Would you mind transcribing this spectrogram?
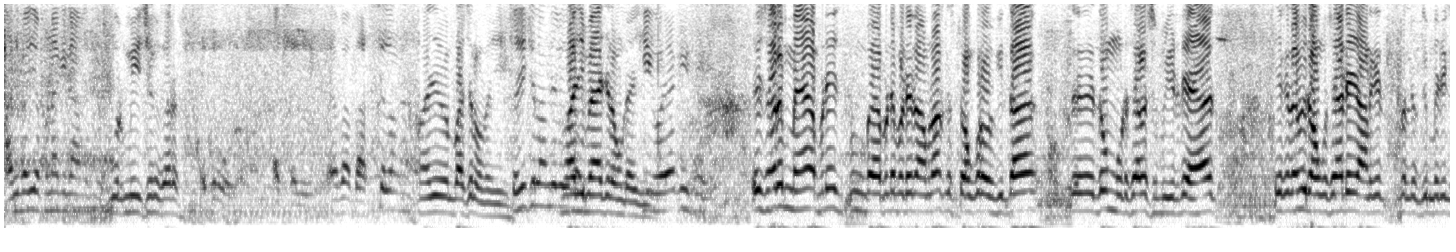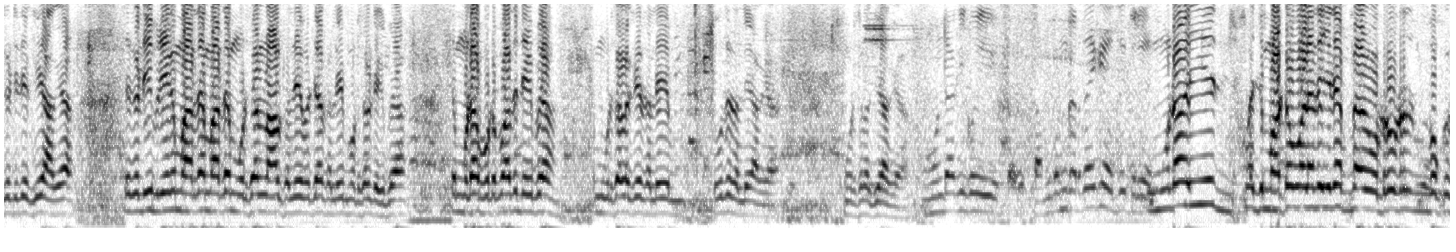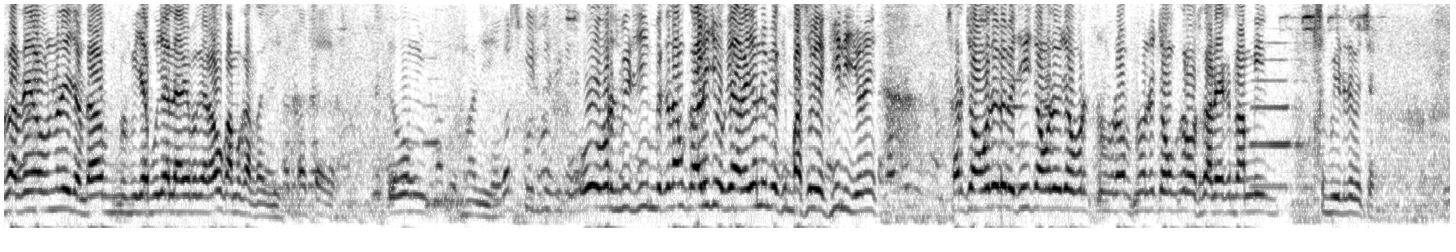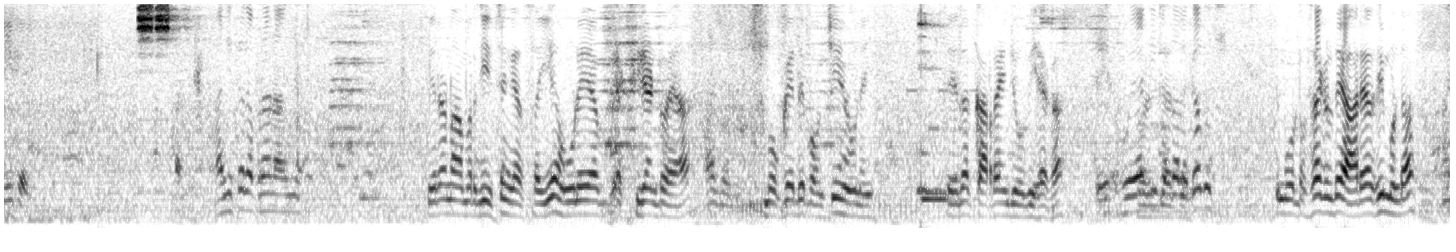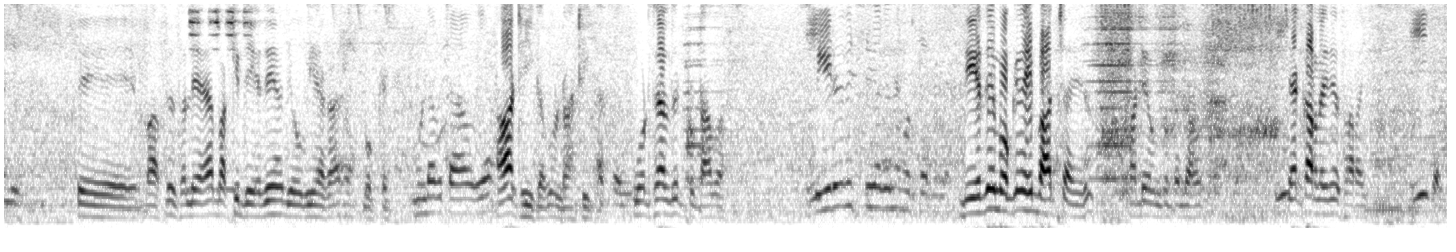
ਹਾਂਜੀ ਭਾਈ ਆਪਣਾ ਕੀ ਨਾਮ ਹੈ? ਗੁਰਮੀਤ ਸਿੰਘ ਸਰ। ਅੱਛਾ ਜੀ ਆਪਾਂ ਬੱਸ ਚਲਾਉਂਦੇ ਹਾਂਜੀ ਮੈਂ ਬੱਸ ਚਲਾਉਂਦਾ ਜੀ। ਤੁਸੀਂ ਚਲਾਉਂਦੇ ਹੋ? ਹਾਂਜੀ ਮੈਂ ਚਲਾਉਂਦਾ ਕੀ ਜੀ ਹੋਇਆ ਕੀ ਸੀ? ਇਹ ਸਰ ਮੈਂ ਆਪਣੇ ਆਪਣੇ ਬੜੇ ਆਰਾਮ ਨਾਲ ਚੌਂਕ ਕ੍ਰੋਸ ਕੀਤਾ ਤੇ ਇਦੋਂ ਮੋਟਰਸਾਈਕਲ ਸਪੀਡ ਤੇ ਆਇਆ। ਇੱਕਦਮ ਹੀ ਰੌਂਗ ਸਾਈਡ ਤੇ ਜਾਣ ਕੇ ਮਤਲਬ ਕਿ ਮੇਰੀ ਗੱਡੀ ਦੇ ਅੱਗੇ ਆ ਗਿਆ। ਤੇ ਗੱਡੀ ਬ੍ਰੇਕ ਮਾਰਦਾ ਮਾਰਦਾ ਮੋਟਰਸਾਈਕਲ ਨਾਲ ਥੱਲੇ ਵੱਜਾ ਥੱਲੇ ਮੋਟਰਸਾਈਕਲ ਡਿੱਗ ਪਿਆ। ਤੇ ਮੁੰਡਾ ਫੁੱਟਪਾਥ ਤੇ ਡਿੱਗ ਪਿਆ। ਤੇ ਮੋਟਰਸਾਈਕਲ ਅੱਗੇ ਥੱਲੇ ਸੋਹ ਦੇ ਥੱਲੇ ਆ ਗਿਆ। ਮੋਟਰਸਾਈਕਲ ਆ ਗਿਆ। ਮੁੰਡਾ ਕੀ ਕੋਈ ਕੰਮ ਕੰਮ ਕਰਦਾ ਹੈ ਕਿ ਉਹਦੇ ਤੇਰੇ? ਮੁੰਡਾ ਜੀ ਇਹ ਜਮਾਟੋ ਵਾਲਿਆਂ ਦੇ ਜਿਹੜੇ ਆਰਡਰ ਆਰਡਰ ਬੁੱਕ ਕਰਦੇ ਆ ਉਹਨਾਂ ਦੇ ਜਾਂਦਾ ਪੀਜ਼ਾ ਪੂਜਾ ਲੈ ਕੇ ਵਗੈਰਾ ਉਹ ਕੰਮ ਕਰਦਾ ਜੀ। ਅੱਛਾ ਜੀ। ਤੇ ਉਹ ਹਾਂਜੀ। ਓਵਰ ਸਪੀਡ ਤੇ ਸੀ ਉਹ ਓਵਰ ਸਪੀਡ ਜੀ ਇੱਕਦਮ ਕਾਲੀ ਚ ਹੋ ਕੇ ਆ ਗਿਆ ਜੀ, ਉਹਨੇ ਵੇਖੀ ਬੱਸ ਵੇਖੀ ਨਹੀਂ ਜੀ ਉਹਨੇ। ਸਰ ਚੌਂਕ ਦੇ ਵਿੱਚ ਹੀ ਚੌਂਕ ਦੇ ਵਿੱਚ ਓਵਰ ਉਹਨੇ ਚੌਂਕ ਕ੍ਰੋਸ ਕਰ ਲਿਆ ਇੱਕਦਮ ਹੀ ਸਪੀਡ ਦੇ ਵਿੱਚ। ਠੀਕ ਹੈ ਹਾਂਜੀ ਸਰ ਆਪਣਾ ਨਾਮ ਜੀ? ਮੇਰਾ ਨਾਮ ਅਰਜੀਤ ਸਿੰਘ ਐਸਆਈ ਆ ਹੁਣੇ ਐਕਸੀਡੈਂਟ ਹੋਇਆ। ਹਾਂਜੀ ਮੌਕੇ ਤੇ ਪਹੁੰਚੇ ਹਾਂ ਹੁਣੇ। ਹੀ। ਤੇ ਇਹਦਾ ਕਰ ਰਹੇ ਜੋ ਵੀ ਹੈਗਾ। ਤੇ ਹੋਇਆ ਕੀ ਪਤਾ ਲੱਗਾ ਕੁਝ ਤੇ ਮੋਟਰਸਾਈਕਲ ਤੇ ਆ ਰਿਹਾ ਸੀ ਮੁੰਡਾ। ਹਾਂਜੀ। ਤੇ ਬੱਸ ਦੇ ਥੱਲੇ ਆਇਆ ਬਾਕੀ ਦੇਖਦੇ ਹਾਂ ਜੋ ਵੀ ਹੈਗਾ ਮੌਕੇ ਤੇ। ਮੁੰਡਾ ਬਚਾਅ ਹੋ ਗਿਆ? ਹਾਂ ਠੀਕ ਆ ਮੁੰਡਾ ਠੀਕ ਆ। ਅੱਛਾ ਜੀ। ਮੋਟਰਸਾਈਕਲ ਤੇ ਟੁੱਟਾ ਬਸ। ਸਪੀਡ ਦੇ ਵਿੱਚ ਸੀਗਾ ਕਹਿੰਦੇ ਮੋਟਰਸਾਈਕਲ ਦੇਖਦੇ ਮੌਕੇ ਤੇ ਅਸੀਂ ਬਾਅਦ ਚ ਆਏ ਹਾਂ। ਸਾਡੇ ਆਉਣ ਤੋਂ ਪਹਿਲਾਂ ਚੈੱਕ ਕਰ ਲੈਂਦੇ ਹਾਂ ਸਾਰਾ ਹੀ। ਠੀਕ ਹੈ।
